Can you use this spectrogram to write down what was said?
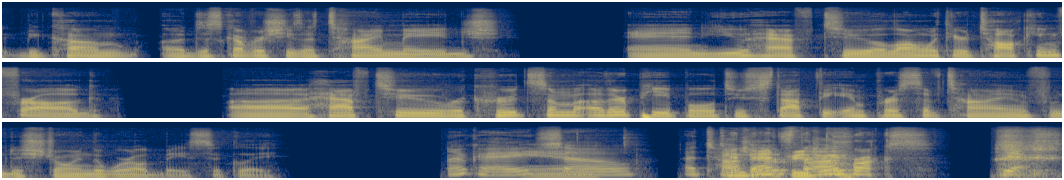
uh, become uh, discovers she's a time mage, and you have to, along with your talking frog, uh, have to recruit some other people to stop the Empress of Time from destroying the world, basically. Okay, And- so a talking And talking that's the crux. Yes.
